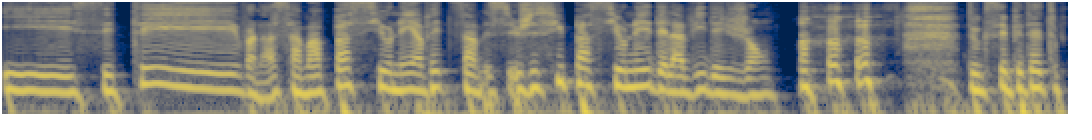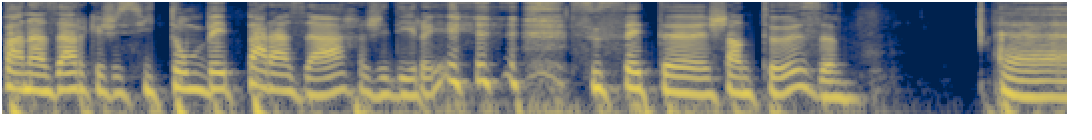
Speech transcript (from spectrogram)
et c'était voilà, ça m'a passionné. En fait, ça, je suis passionnée de la vie des gens. Donc c'est peut-être pas hasard que je suis tombée par hasard, je dirais, sous cette euh, chanteuse. Euh,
